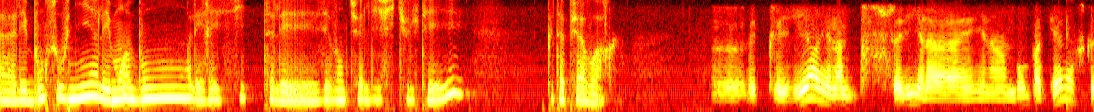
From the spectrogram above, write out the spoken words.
Les bons souvenirs, les moins bons, les réussites, les éventuelles difficultés que tu as pu avoir? Avec plaisir. Il y en a, je dit, il y en a, il y en a un bon paquet parce que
